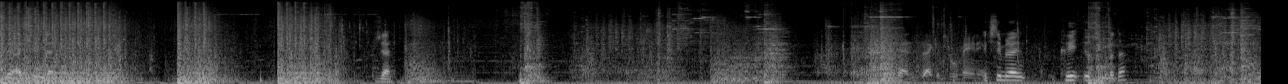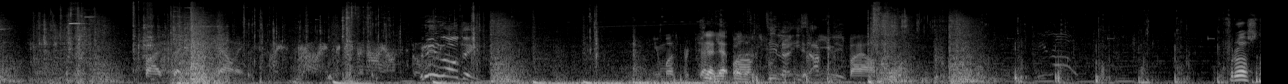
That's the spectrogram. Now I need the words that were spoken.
Bir açayım da. Güzel. İkisini birden kayıtlıyorsun burada. Reloading. You must protect Güzel, the Frost,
